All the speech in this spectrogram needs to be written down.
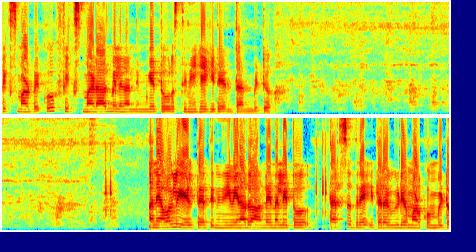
ಫಿಕ್ಸ್ ಮಾಡಬೇಕು. ಫಿಕ್ಸ್ ಮಾಡಾದ್ಮೇಲೆ ನಾನು ನಿಮಗೆ ತೋರಿಸ್ತೀನಿ ಹೇಗಿದೆ ಅಂತ ಅಂದ್ಬಿಟ್ಟು. ನಾನು ಯಾವಾಗಲೂ ಹೇಳ್ತಾ ಇರ್ತೀನಿ, ನೀವೇನಾದರೂ ಆನ್ಲೈನಲ್ಲಿ ತೋ, ತರಿಸಿದ್ರೆ ಈ ಥರ ವಿಡಿಯೋ ಮಾಡ್ಕೊಂಬಿಟ್ಟು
